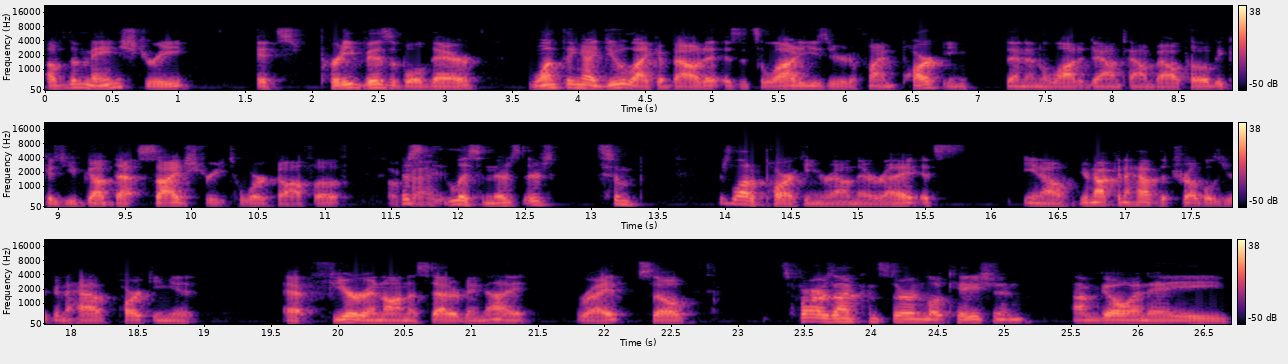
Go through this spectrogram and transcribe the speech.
of the main street. It's pretty visible there. One thing I do like about it is it's a lot easier to find parking than in a lot of downtown Valpo because you've got that side street to work off of. Okay. There's, listen, there's there's some there's a lot of parking around there, right? It's you know you're not going to have the troubles you're going to have parking it at Furin on a Saturday night, right? So as far as I'm concerned, location, I'm going a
